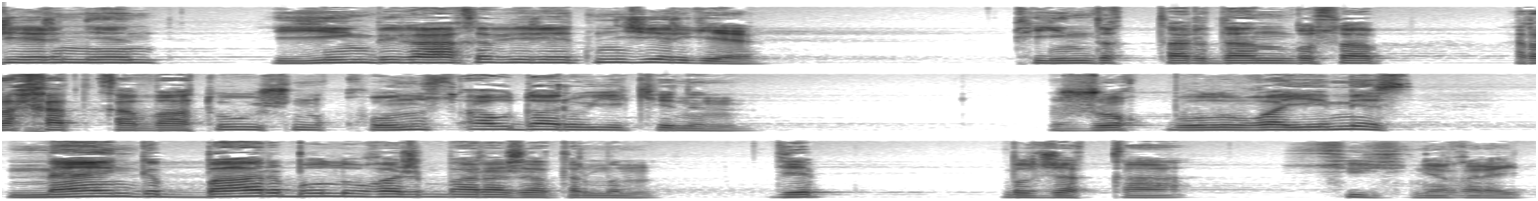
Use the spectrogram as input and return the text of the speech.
жерінен еңбекақы беретін жерге қиындықтардан босап рахатқа бату үшін қоныс аудару екенін. Жоқ болуға емес мәңгі бар болуға бара жатырмын деп бұл жаққа сүйсіне қарайды.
